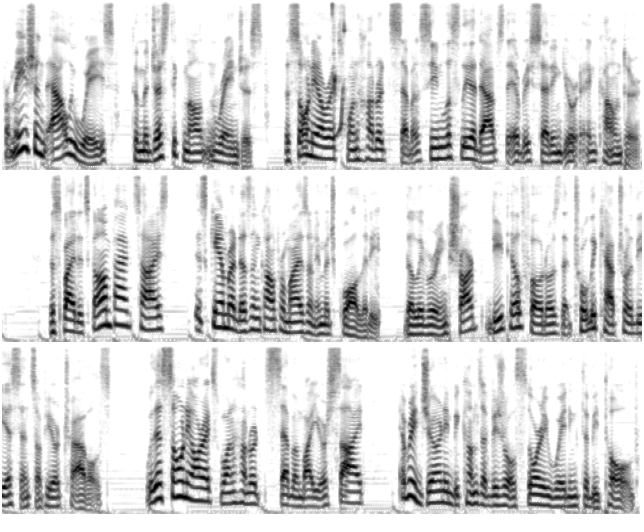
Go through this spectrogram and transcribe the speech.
From ancient alleyways to majestic mountain ranges, the Sony RX100 VII seamlessly adapts to every setting you encounter. Despite its compact size, this camera doesn't compromise on image quality, delivering sharp, detailed photos that truly capture the essence of your travels. With a Sony RX100 VII by your side, every journey becomes a visual story waiting to be told.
